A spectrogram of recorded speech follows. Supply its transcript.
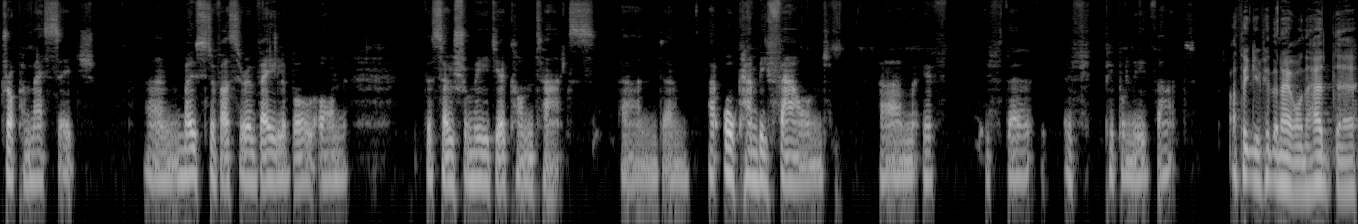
drop a message. Um, most of us are available on the social media contacts, and um, or can be found um, if if they if people need that. I think you've hit the nail on the head there.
